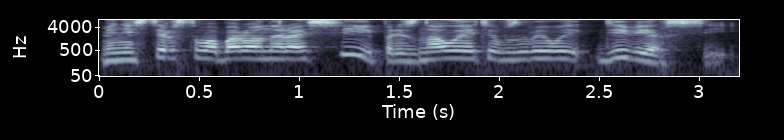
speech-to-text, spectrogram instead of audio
Министерство обороны России признало эти взрывы диверсией.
